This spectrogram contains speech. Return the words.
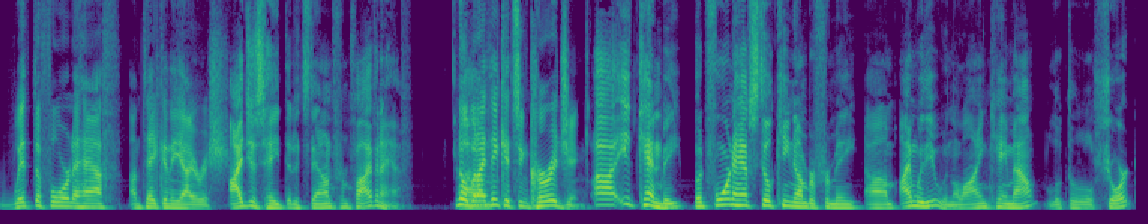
with the four and a half. I'm taking the Irish. I just hate that it's down from five and a half. No, but I Um, think it's encouraging. Uh, it can be, but four and a half still key number for me. Um, I'm with you. When the line came out, looked a little short.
